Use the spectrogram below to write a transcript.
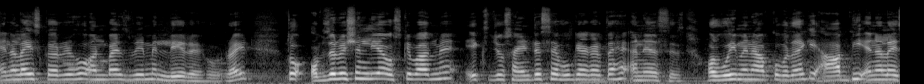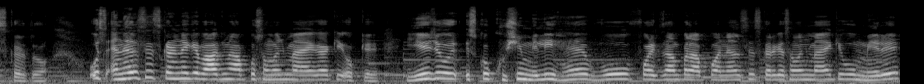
एनालाइज कर रहे हो अनबायस वे में ले रहे हो राइट तो ऑब्जर्वेशन लिया, उसके बाद में एक जो साइंटिस्ट है, वो क्या करता है? एनालिसिस और वही मैंने आपको बताया कि आप भी एनालाइज करते हो। उस एनालिसिस करने के बाद में आपको समझ में आएगा कि ओके ये जो इसको खुशी मिली है, वो फॉर एग्जांपल आपको एनालिसिस करके समझ में आया कि वो मेरे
